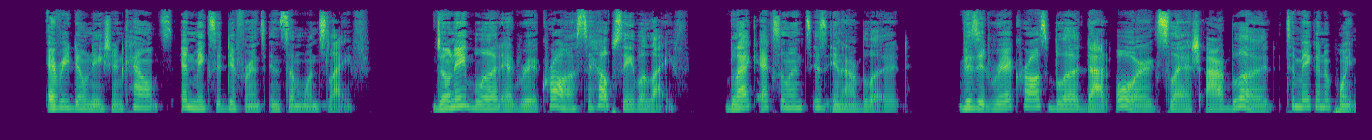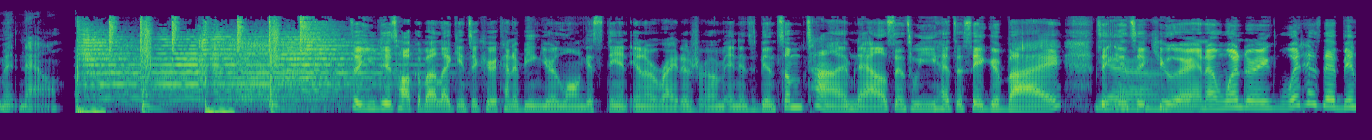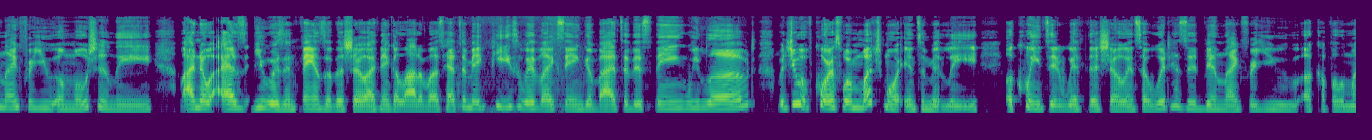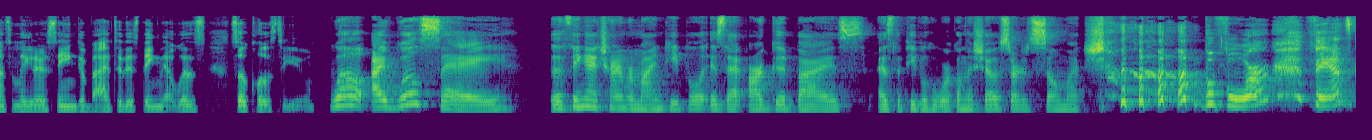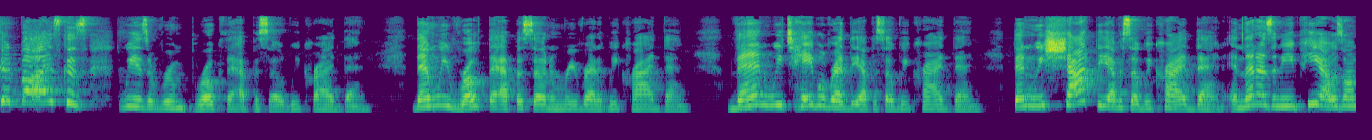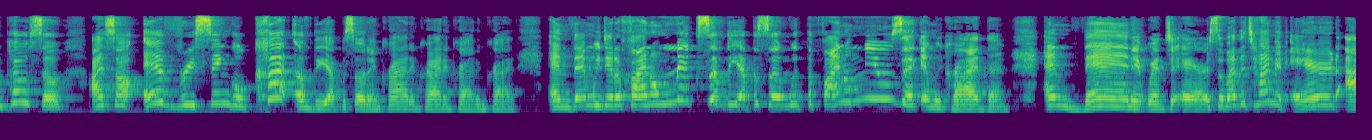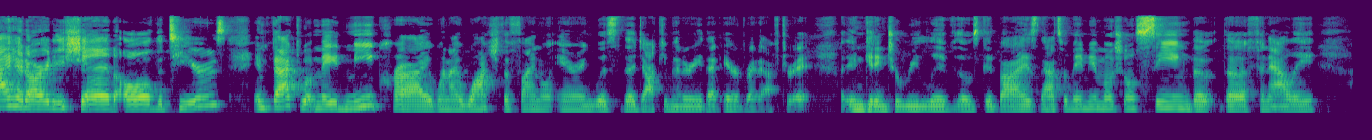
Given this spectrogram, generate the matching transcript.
Every donation counts and makes a difference in someone's life. Donate blood at Red Cross to help save a life. Black excellence is in our blood. Visit redcrossblood.org slash ourblood to make an appointment now. So you did talk about like Insecure kind of being your longest stint in a writer's room, and it's been some time now since we had to say goodbye to Yeah. Insecure. And I'm wondering, what has that been like for you emotionally? I know as viewers and fans of the show, I think a lot of us had to make peace with like saying goodbye to this thing we loved. But you, of course, were much more intimately acquainted with the show. And so, what has it been like for you a couple of months later saying goodbye to this thing that was so close to you? Well, I will say the thing I try and remind people is that our goodbyes as the people who work on the show started so much before fans' goodbyes because we as a room broke the episode. We cried then. Then we wrote the episode and reread it. We cried then. Then we table read the episode. We cried then. Then we shot the episode. We cried then. And then as an EP, I was on post. So I saw every single cut of the episode and cried and cried and cried and cried. And then we did a final mix of the episode with the final music and we cried then. And then it went to air. So by the time it aired, I had already shed all the tears. In fact, what made me cry when I watched the final airing was the documentary that aired right after it and getting to relive those goodbyes. That's what made me emotional. Seeing the the finale,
